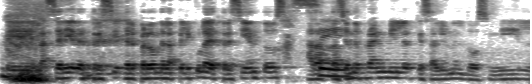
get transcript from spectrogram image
De la serie de 300, perdón, de la película de 300, adaptación de Frank Miller que salió en el 2000.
